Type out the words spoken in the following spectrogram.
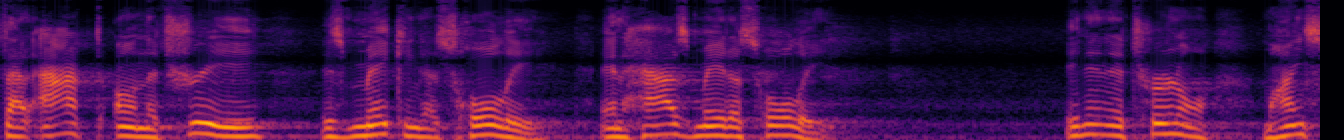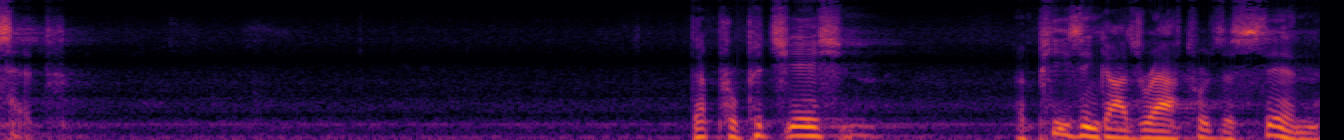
That act on the tree is making us holy and has made us holy in an eternal mindset. That propitiation, appeasing God's wrath towards the sin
